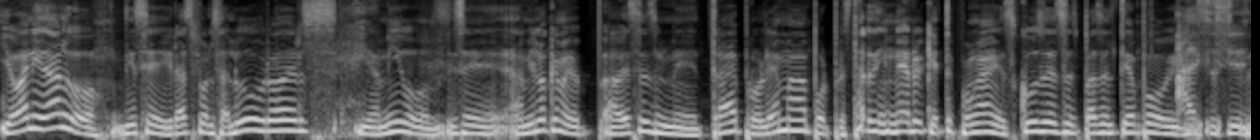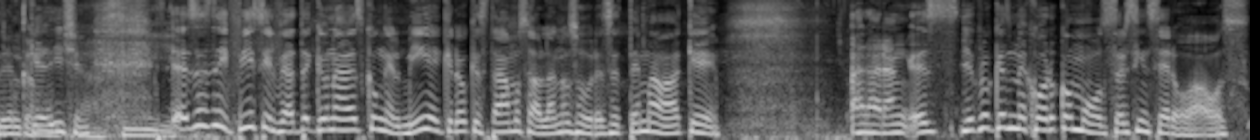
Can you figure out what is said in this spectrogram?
Giovanni Hidalgo dice, gracias por el saludo, brothers y amigos. Dice, a mí lo que me, a veces me trae problema por prestar dinero y que te pongan excusas, es pasa el tiempo y, Ah, eso sí es del que dicen. sí. Eso es difícil. Fíjate que una vez con el Migue creo que estábamos hablando sobre ese tema, va que a la gran, es, yo creo que es mejor como ser sincero, vamos.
